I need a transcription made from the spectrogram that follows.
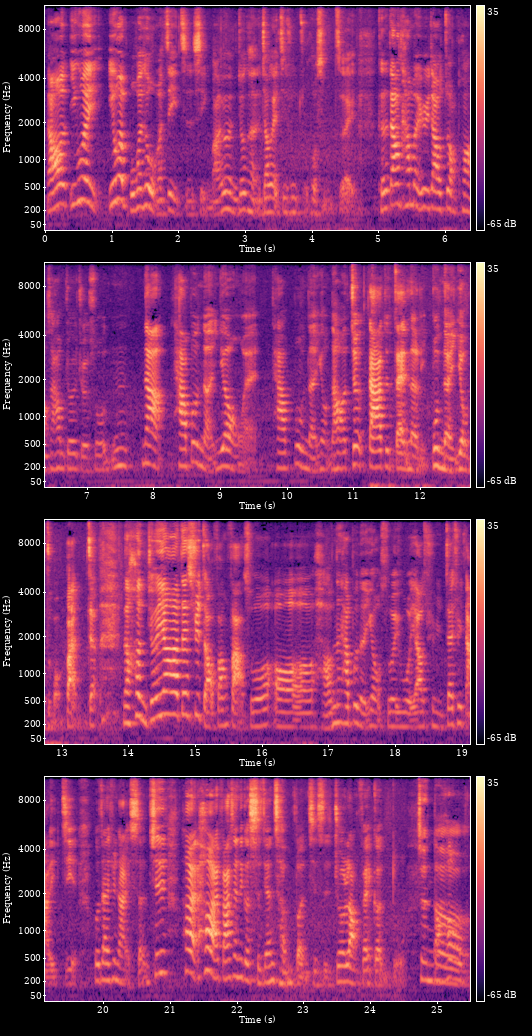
然后因为因为不会是我们自己执行嘛，因为你就可能交给技术组或什么之类的。可是当他们遇到状况时，他们就会觉得说，嗯，那他不能用、欸，它不能用，然后就大家就在那里不能用怎么办？这样，然后你就会要再去找方法说，哦，好，那它不能用，所以我要去再去哪里借，或再去哪里生。其实后来后来发现那个时间成本其实就浪费更多。真然后的，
